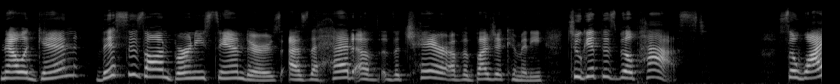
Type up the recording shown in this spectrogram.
Now, again, this is on Bernie Sanders as the head of the chair of the budget committee to get this bill passed. So, why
